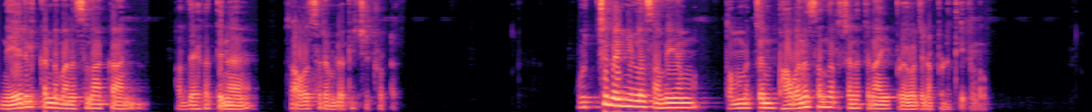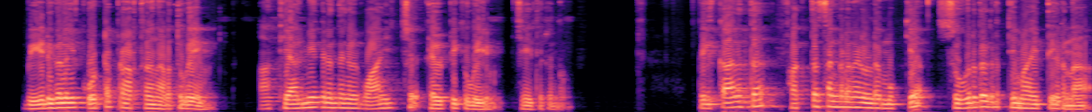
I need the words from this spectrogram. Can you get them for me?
നേരിൽ കണ്ട് മനസ്സിലാക്കാൻ അദ്ദേഹത്തിന് അവസരം ലഭിച്ചിട്ടുണ്ട്. ഉച്ച കഴിഞ്ഞുള്ള സമയം തൊമ്മച്ചൻ ഭവന സന്ദർശനത്തിനായി പ്രയോജനപ്പെടുത്തിയിരുന്നു. വീടുകളിൽ കൂട്ടപ്രാർത്ഥന നടത്തുകയും ആധ്യാത്മിക ഗ്രന്ഥങ്ങൾ വായിച്ച് കേൾപ്പിക്കുകയും ചെയ്തിരുന്നു. പിൽക്കാലത്ത് ഭക്തസംഘടനകളുടെ മുഖ്യ സുഹൃതകൃത്യമായി തീർന്ന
